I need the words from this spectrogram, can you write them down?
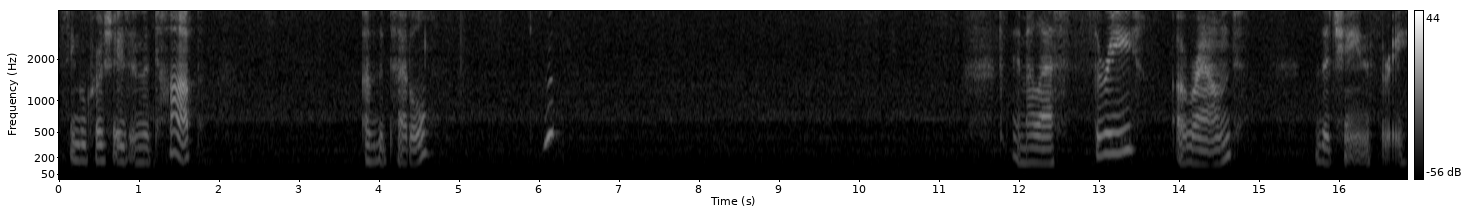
single crochets in the top of the petal. And my last three around the chain three.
